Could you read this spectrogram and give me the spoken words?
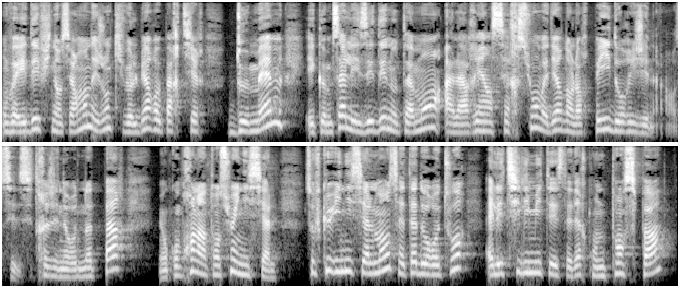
on va aider financièrement des gens qui veulent bien repartir d'eux-mêmes et comme ça les aider notamment à la réinsertion, on va dire, dans leur pays d'origine. Alors, c'est très généreux de notre part, mais on comprend l'intention initiale. Sauf que initialement, cette aide au retour, elle est illimitée. C'est-à-dire qu'on ne pense pas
